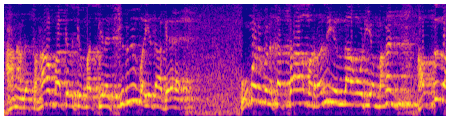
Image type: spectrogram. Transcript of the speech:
ஆனா அந்த சகாபாக்களுக்கு மத்தியில சிறு வயதாக உமர் பின் ஹத்தாப் ரலி அல்லாவுடைய மகன் அப்துல்லா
